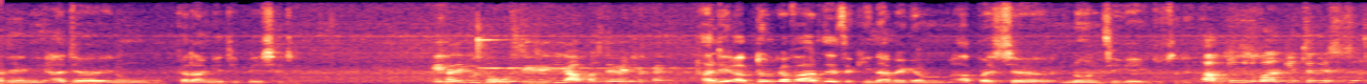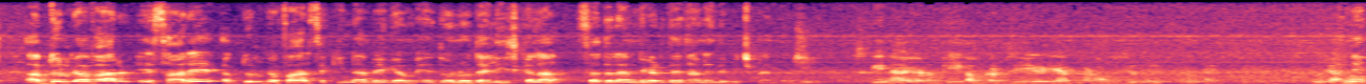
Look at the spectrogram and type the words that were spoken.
ਹਜੇ ਨਹੀਂ, ਅੱਜ ਇਹਨੂੰ ਕਰਾਂਗੇ ਜੀ ਪੇਸ਼ ਜੀ। ਇਹਨਾਂ ਦੀ ਕੋਈ ਦੋਸਤੀ ਸੀ ਜੀ ਆਪਸ ਦੇ ਵਿੱਚ ਕਹਿੰਦੇ ਹਾਂਜੀ ਅਬਦੁਲ ਗਫਾਰ ਤੇ ਸਕੀਨਾ ਬੇਗਮ ਆਪਸ ਚ ਨੋਨ ਸੀਗੇ ਇੱਕ ਦੂਸਰੇ ਦੇ। ਅਬਦੁਲ ਗਫਾਰ ਕਿੱਥੇ ਦੇ ਸੀ ਸਰ? ਅਬਦੁਲ ਗਫਾਰ ਇਹ ਸਾਰੇ ਅਬਦੁਲ ਗਫਾਰ ਸਕੀਨਾ ਬੇਗਮ ਇਹ ਦੋਨੋਂ ਦਹਲੀਜ ਕਲਾਂ ਸਦਰ ਅਹਿਮਦਗੜ੍ਹ ਦੇ ਥਾਣੇ ਦੇ ਵਿੱਚ ਪੈਂਦੇ ਜੀ। ਸਕੀਨਾ ਇਹਨਾਂ ਕੀ ਕੰਮ ਕਰਦੀ ਸੀ? ਜਿਹੜੀ ਐਮ ਕਢਾਉਂਦੀ ਸੀ ਰੋਜ਼ਾਨਾ ਨਹੀਂ,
